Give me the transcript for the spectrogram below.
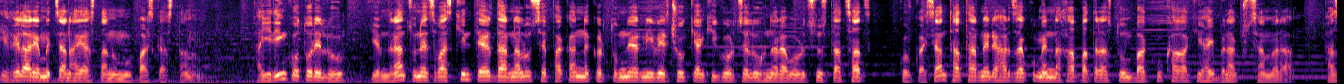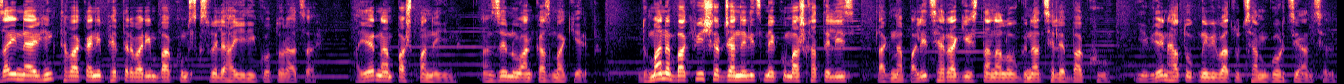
եղել Արեմտյան Հայաստանում ու Պարսկաստանում։ Հայերին կոտորելու եւ նրանց ունեցվածքին տեր դառնալու սեփական նկարտումներն ի վերջո կյանքի գործելու հնարավորություն ստացած Կովկասյան թաթարները հարձակում են նախապատրաստում Բաքու քաղաքի հայ բնակչության վրա։ 1905 թվականի փետրվարին Բաքվում սկսվել է հայերի կոտորածը։ Հայերն անպաշտպան էին, անզեն ու անկազմակերպ։ Դումանը Բաքվի շրջաններից մեկում աշխատելիս Տագնապալից հերագիր ստանալով գնացել է Բաքու եւ իրեն հատուկ նվիրվածությամբ գործի անցել։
